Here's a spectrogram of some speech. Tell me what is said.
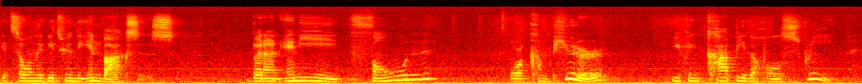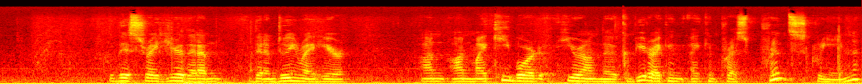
It's only between the inboxes. But on any phone or computer, you can copy the whole screen. This right here that I'm that I'm doing right here, on on my keyboard here on the computer, I can I can press print screen,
